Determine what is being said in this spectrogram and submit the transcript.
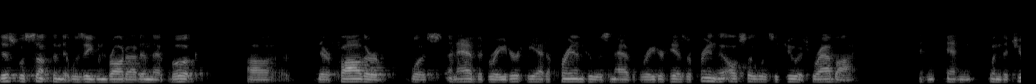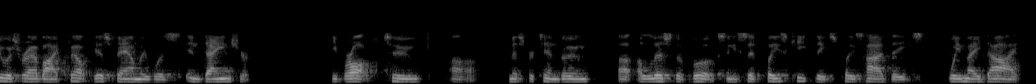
this was something that was even brought out in that book. Uh, their father was an avid reader. He had a friend who was an avid reader. He has a friend who also was a Jewish rabbi. And, and when the Jewish rabbi felt his family was in danger, he brought to uh, Mr. Ten Boom a list of books, and he said, "Please keep these. Please hide these. We may die.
